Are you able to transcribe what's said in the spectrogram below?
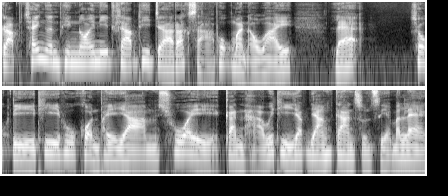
กลับใช้เงินเพียงน้อยนิดครับที่จะรักษาพวกมันเอาไว้ และ โชคดีที่ผู้คนพยายามช่วยกันหาวิธียับยั้งการสูญเสียแมลง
